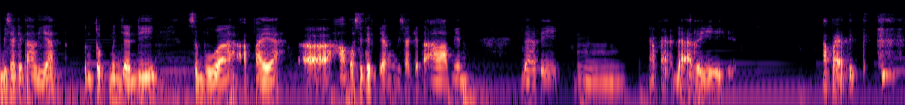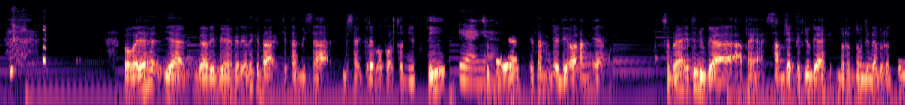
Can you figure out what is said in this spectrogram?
bisa kita lihat untuk menjadi sebuah apa ya uh, hal positif yang bisa kita alamin dari hmm, apa ya dari apa ya tik pokoknya ya dari behavior itu kita kita bisa bisa grab opportunity yeah, yeah. supaya kita menjadi orang yang sebenarnya itu juga apa ya subjektif juga ya beruntung hmm. tidak beruntung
